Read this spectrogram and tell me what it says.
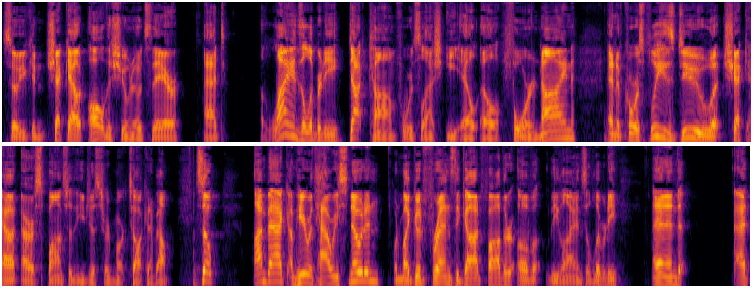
So you can check out all the show notes there at lionsofliberty.com forward slash ELL49. And of course, please do check out our sponsor that you just heard Mark talking about. So I'm back. I'm here with Howie Snowdon, one of my good friends, the godfather of the Lions of Liberty. And at,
